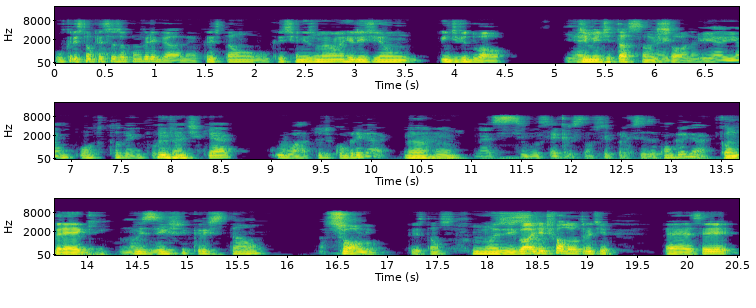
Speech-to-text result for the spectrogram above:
o cristão precisa congregar, né? O cristão, o cristianismo não é uma religião individual aí, de meditação aí, e só, né? E aí é um ponto também importante que é o ato de congregar. Uhum. Né? Se você é cristão, você precisa congregar. Congregue. Não existe cristão solo. Cristão não existe. Igual a gente falou outro dia. É, você,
